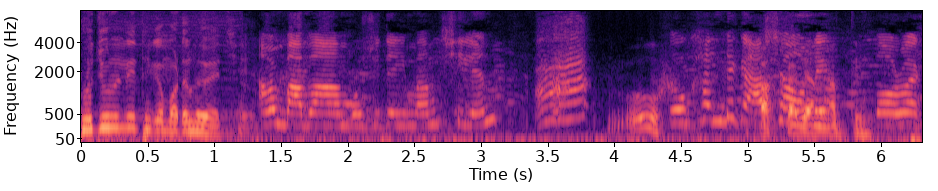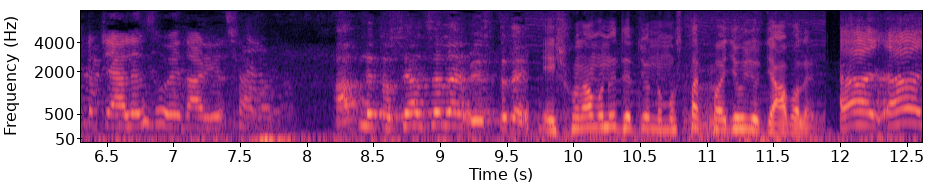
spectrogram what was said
হুজুরিনী থেকে মডেল হয়েছে। আমার বাবা মসজিদের ইমাম ছিলেন। তো ওখান থেকে আসা অনেক বড় একটা চ্যালেঞ্জ হয়ে দাঁড়িয়েছে আমার। আপনি তো সেল সেলে ব্যস্ত দেয় এই সোনামণিদের জন্য মোস্তাক ফয়জি হুজুর যা বলেন। এই এই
